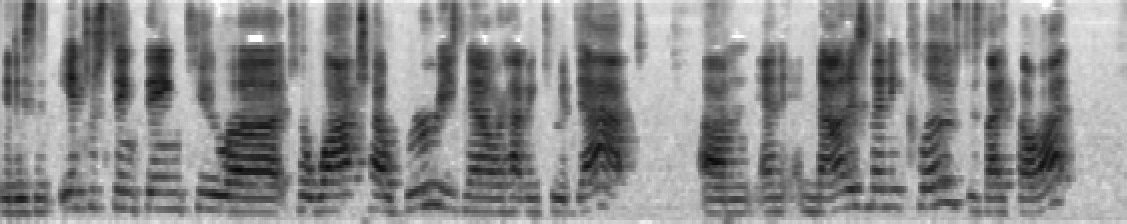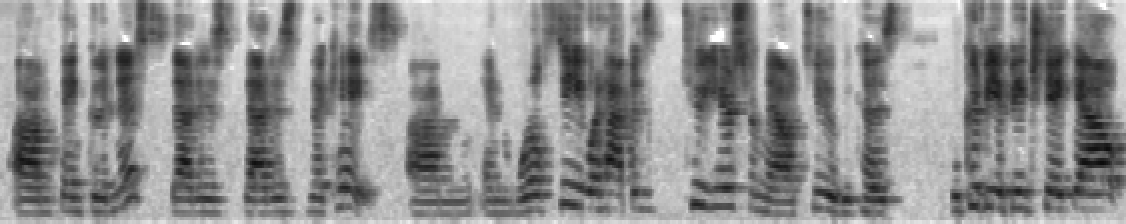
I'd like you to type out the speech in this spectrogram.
it is an interesting thing to uh, to watch how breweries now are having to adapt. Um, and not as many closed as I thought. Um, thank goodness that is that is the case. Um, and we'll see what happens two years from now too, because it could be a big shakeout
